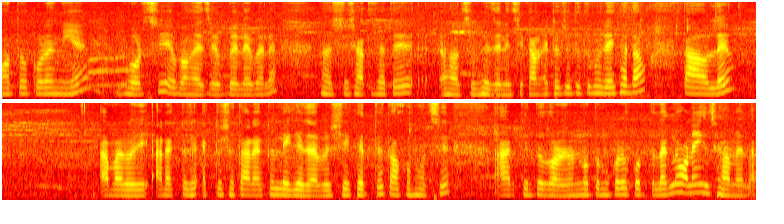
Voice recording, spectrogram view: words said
মতো করে নিয়ে ভরছি এবং এই যে বেলে বেলে হচ্ছে সাথে সাথে হচ্ছে ভেজে নিচ্ছি। কারণ এটা যদি তুমি রেখে দাও, তাহলে আবার ওই আরেকটা, একটার সাথে আর একটা লেগে যাবে। সেক্ষেত্রে তখন হচ্ছে আর কিন্তু নতুন করে করতে লাগলে অনেক ঝামেলা।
